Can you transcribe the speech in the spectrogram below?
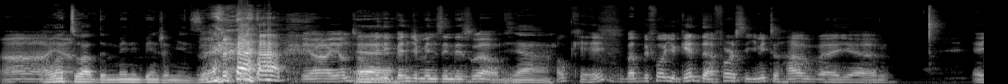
Ah, I want yeah. to have the many Benjamins Yeah, you want to have many Benjamins in this world. yeah Okay, but before you get there, first you need to have a um, a,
